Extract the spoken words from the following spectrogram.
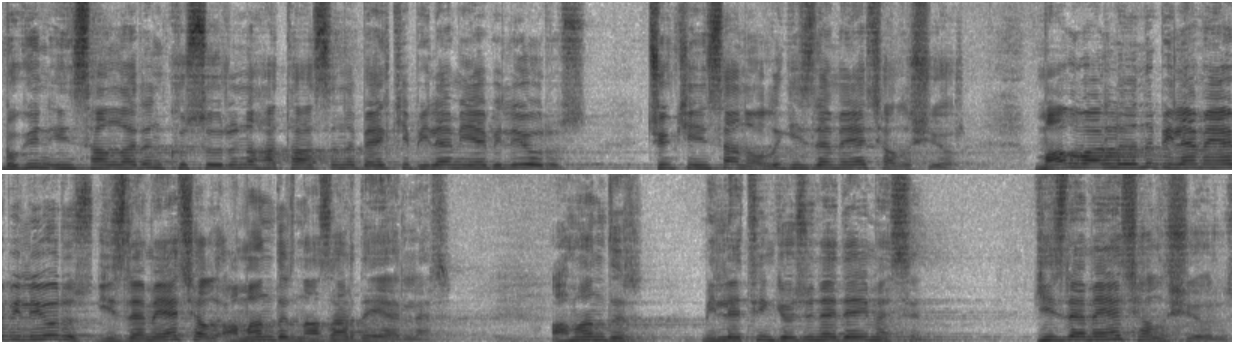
Bugün insanların kusurunu, hatasını belki bilemeyebiliyoruz. Çünkü insanoğlu gizlemeye çalışıyor. Mal varlığını bilemeyebiliyoruz. Gizlemeye çalış. Amandır nazar değerler. Amandır milletin gözüne değmesin. Gizlemeye çalışıyoruz.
